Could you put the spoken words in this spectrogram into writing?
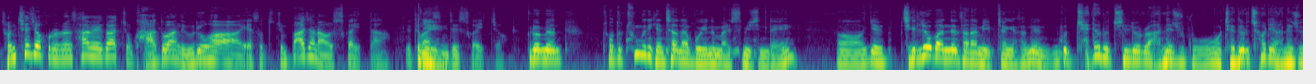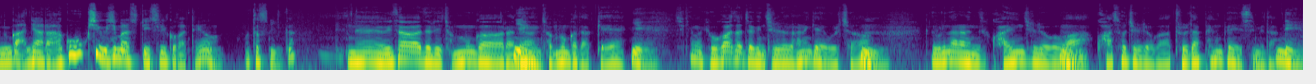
전체적으로는 사회가 좀 과도한 의료화에서도 좀 빠져나올 수가 있다. 이렇게 예. 말씀드릴 수가 있죠. 그러면 저도 충분히 괜찮아 보이는 말씀이신데 어, 이게 진료받는 사람의 입장에서는 이거 제대로 진료를 안 해주고 제대로 처리 안 해주는 거 아니야라고 혹시 의심할 수도 있을 것 같아요. 어떻습니까? 네, 의사들이 전문가라면 예. 전문가답게 예. 쉽게 말해 교과서적인 진료를 하는 게 옳죠. 음. 우리나라는 과잉 진료와 음. 과소 진료가 둘 다 팽배해 있습니다. 네.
